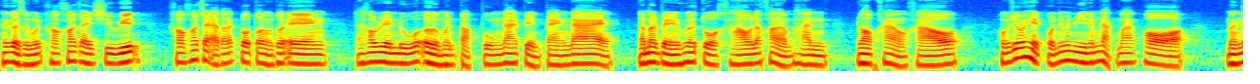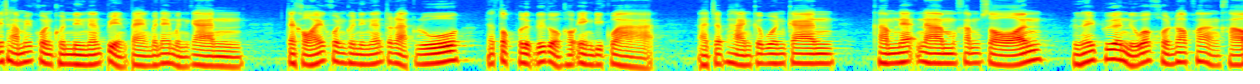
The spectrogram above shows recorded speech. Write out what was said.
ถ้าเกิดสมมติเขาเข้าใจชีวิต เขาเข้าใจอัตลักษณ์ตัวตนของตัวเองและเขาเรียนรู้ว่าเออมันปรับปรุงได้เปลี่ยนแปลงได้ แล้วมันเป็นเพื่อตัวเขาและความสัมพันธ์รอบข้างของเขา ผมเชื่อว่าเหตุผลที่มันมีน้ำหนักมากพอ มันก็ทำให้คนคนหนึ่งนั้นเปลี่ยนแปลงไปได้เหมือนกัน แต่ขอให้คนคนหนึ่งนั้นตระหนักรู้ และตกผลึกด้วยตัวของเขาเองดีกว่า อาจจะผ่านกระบวนการคำแนะนำคำสอน หรือให้เพื่อนหรือว่าคนรอบข้างของเขา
